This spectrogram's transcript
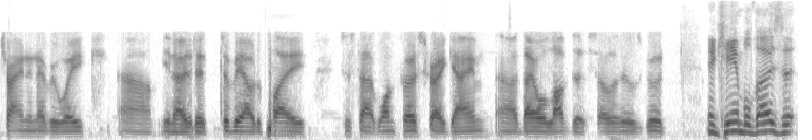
training every week, um, you know, to, to be able to play just that one first grade game, uh, they all loved it. So it was good. Now, Campbell, those that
